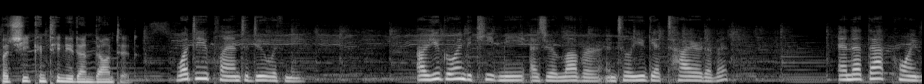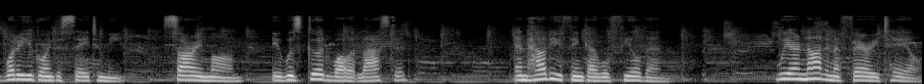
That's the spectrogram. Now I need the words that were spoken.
but she continued undaunted. What do you plan to do with me? Are you going to keep me as your lover until you get tired of it? And at that point, what are you going to say to me? Sorry, Mom, it was good while it lasted? And how do you think I will feel then? We are not in a fairy tale,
